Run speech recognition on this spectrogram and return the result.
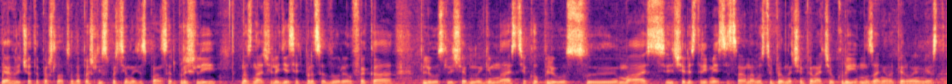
Я говорю, что ты пошла туда? Пошли в спортивный диспансер. Пришли, назначили 10 процедур ЛФК, плюс лечебную гимнастику, плюс э, мазь. И через три месяца она выступила на чемпионате Украины, заняла первое место.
